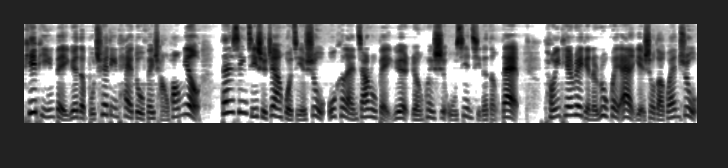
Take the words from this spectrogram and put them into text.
批评北约的不确定态度非常荒谬，担心即使战火结束，乌克兰加入北约仍会是无限期的等待。同一天，瑞典的入会案也受到关注。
